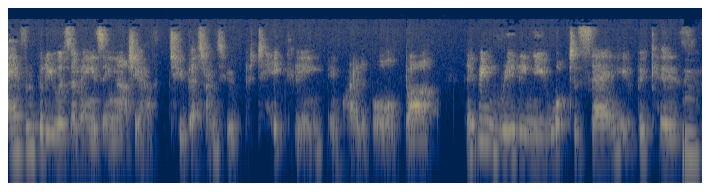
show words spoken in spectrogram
everybody was amazing. Actually, I have two best friends who are particularly incredible, but nobody really knew what to say because mm.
